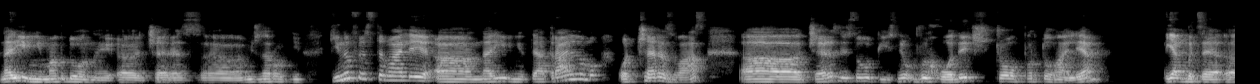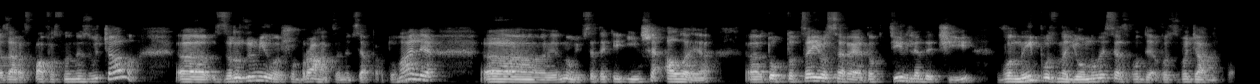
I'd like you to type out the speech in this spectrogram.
На рівні Макдони е, через е, міжнародні кінофестивалі, е, на рівні театральному, от через вас, через лісову пісню, виходить, що Португалія, як би це зараз пафосно не звучало, зрозуміло, що Брага це не вся Португалія, ну і все таке інше, але тобто цей осередок, ті глядачі, вони познайомилися з водяником.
